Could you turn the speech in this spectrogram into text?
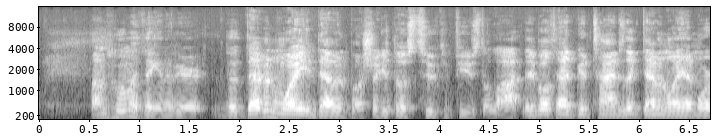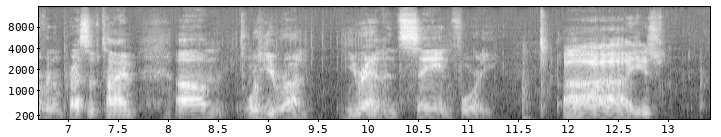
Um, who am I thinking of here? The Devin White and Devin Bush. I get those two confused a lot. They both had good times. I think Devin White had more of an impressive time. Um, what did he run? He ran an insane forty. Uh, he's.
